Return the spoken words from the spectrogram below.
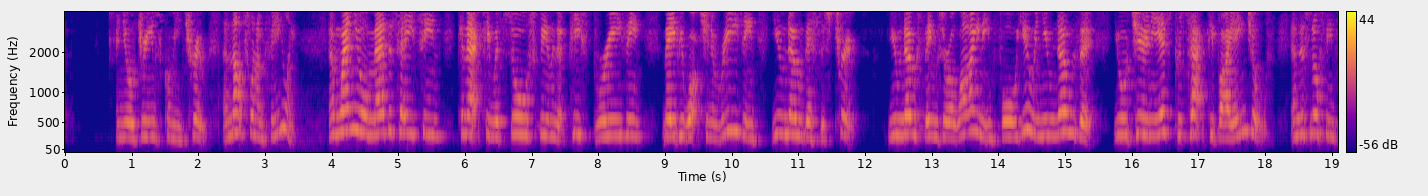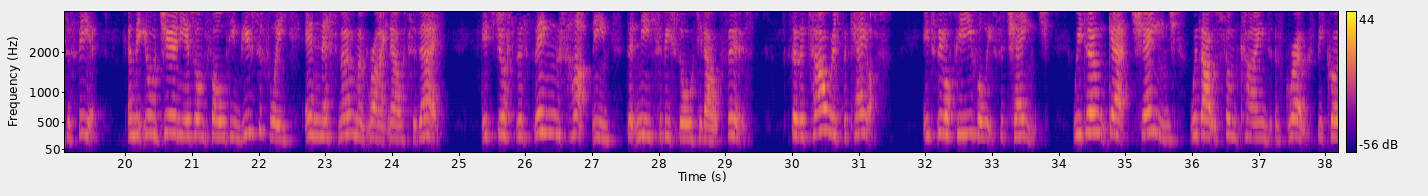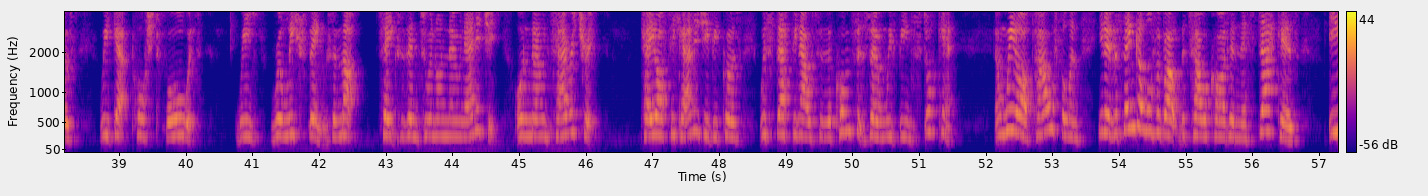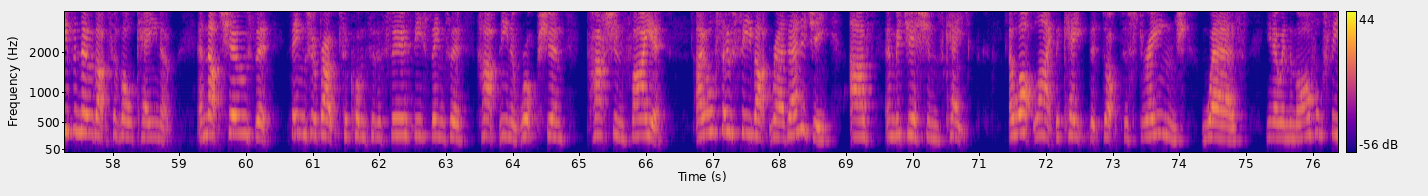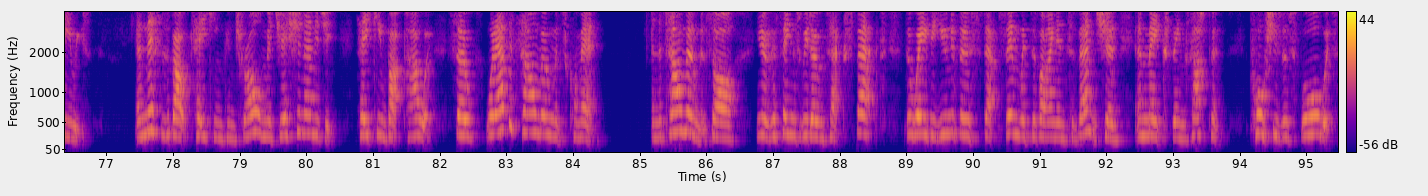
and your dreams coming true. And that's what I'm feeling. And when you're meditating, connecting with source, feeling at peace, breathing, maybe watching a reading, you know this is true. You know things are aligning for you, and you know that your journey is protected by angels and there's nothing to fear. And that your journey is unfolding beautifully in this moment right now, today. It's just there's things happening that need to be sorted out first. So the tower is the chaos, it's the upheaval, it's the change. We don't get change without some kind of growth because we get pushed forward. We release things, and that takes us into an unknown energy, unknown territory, chaotic energy because we're stepping out of the comfort zone we've been stuck in. And we are powerful. And, you know, the thing I love about the Tower card in this deck is even though that's a volcano, and that shows that things are about to come to the surface, things are happening, eruption, passion, fire. I also see that red energy as a magician's cape. A lot like the cape that Doctor Strange wears, you know, in the Marvel series. And this is about taking control, magician energy, taking back power. So, whatever Tower moments come in, and the Tower moments are, you know, the things we don't expect, the way the universe steps in with divine intervention and makes things happen, pushes us forward,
